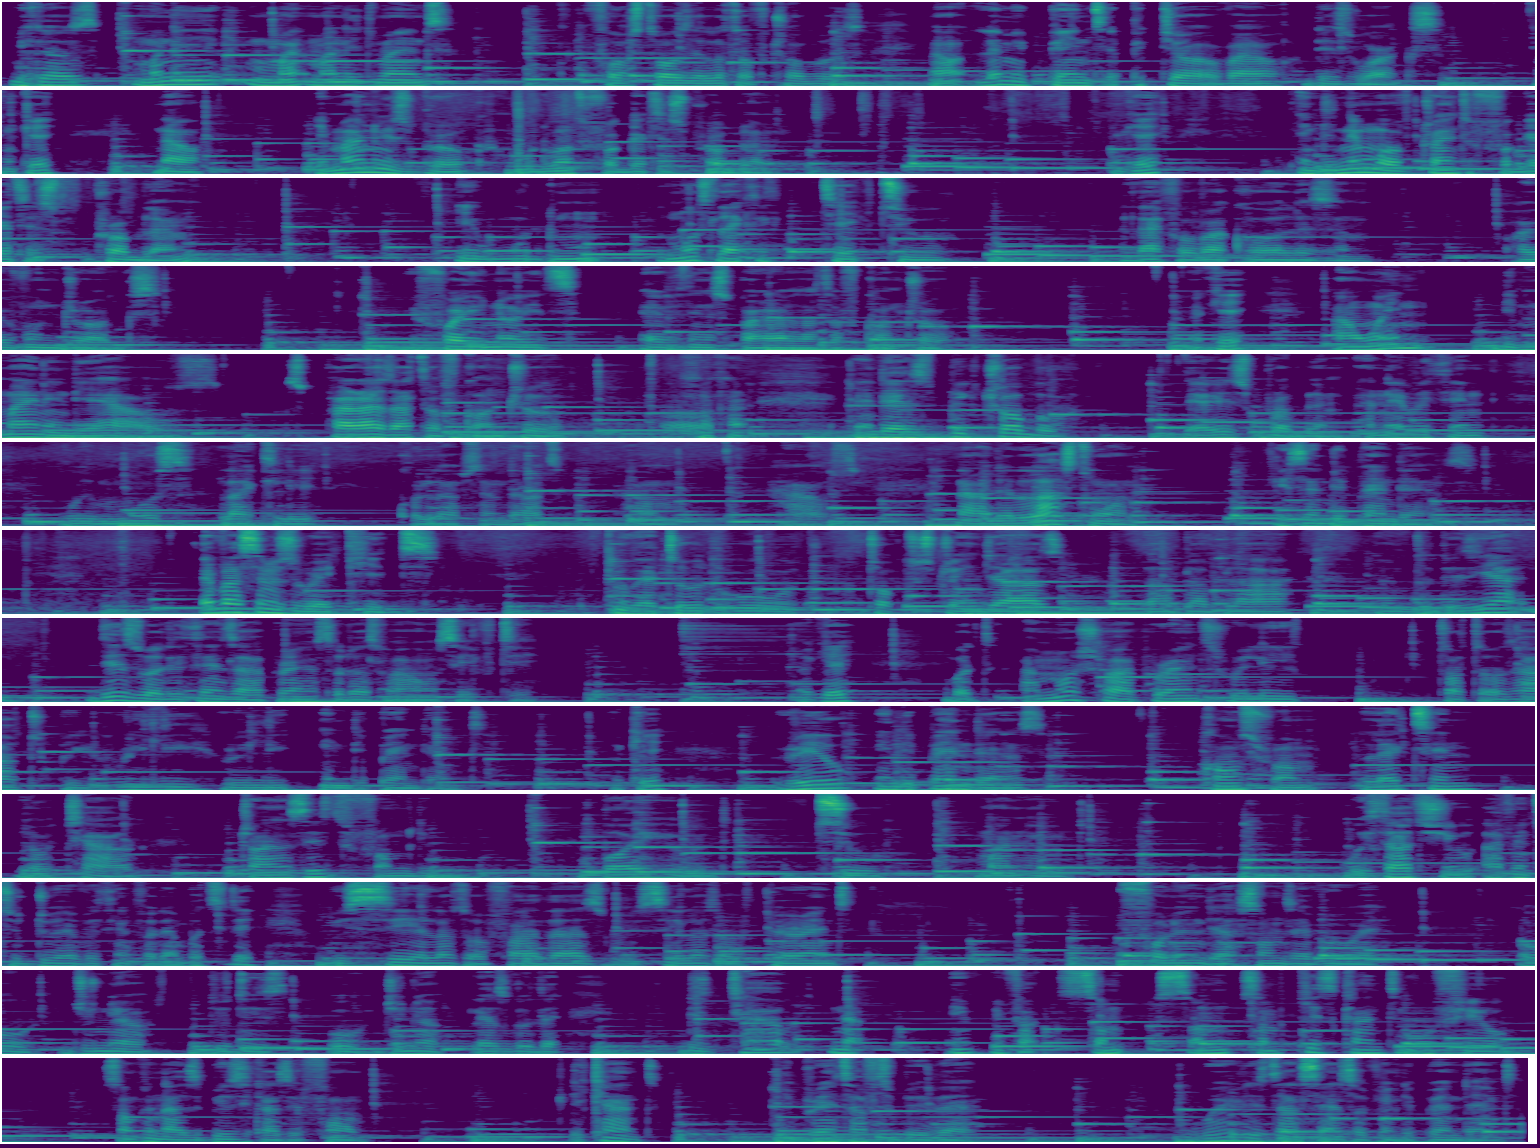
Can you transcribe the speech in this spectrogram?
Because money ma- management forestals a lot of troubles. Now, let me paint a picture of how this works. Okay? Now, a man who is broke would want to forget his problem. Okay? In the name of trying to forget his problem, it would m- most likely take to life of alcoholism or even drugs. Before you know it, everything spirals out of control. Okay? And when the man in the house spirals out of control, then there's big trouble. There is problem, and everything will most likely collapse in that um, house. Now, the last one is independence. Ever since we were kids, we were told, oh, talk to strangers, blah blah blah, don't do this. Yeah, these were the things our parents told us for our own safety. Okay, but I'm not sure our parents really taught us how to be really, really independent. Okay, real independence comes from letting your child transit from the boyhood to manhood without you having to do everything for them. But today, we see a lot of fathers, we see a lot of parents following their sons everywhere. Oh, Junior, do this. Oh, Junior, let's go there. The child, now, in, in fact, some some some kids can't even feel something as basic as a form. Can't. The parents have to be there where is that sense of independence?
